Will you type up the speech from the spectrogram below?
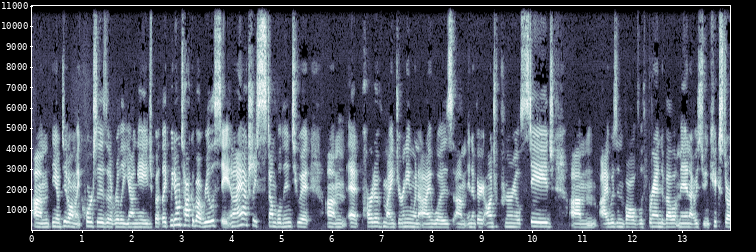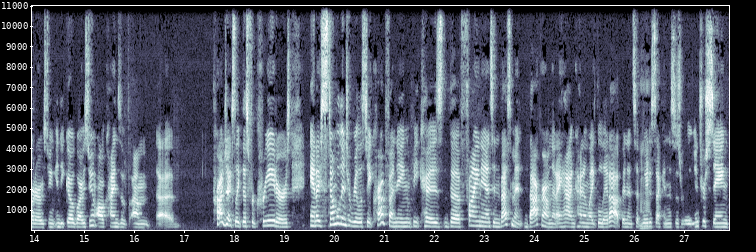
um, you know did all my courses at a really young age, but like we don't talk about real estate, and I actually stumbled into it um, at part of my journey when I was um, in a very entrepreneurial stage. Um, I was involved with brand development. I was doing Kickstarter. I was doing Indiegogo. I was doing all kinds of uh, projects like this for creators. And I stumbled into real estate crowdfunding because the finance investment background that I had kind of like lit up and it said, mm-hmm. wait a second, this is really interesting.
